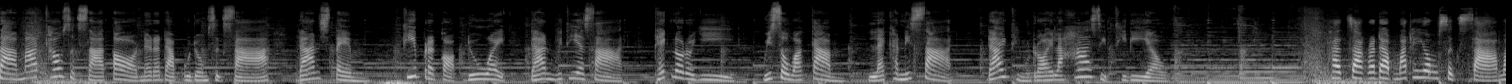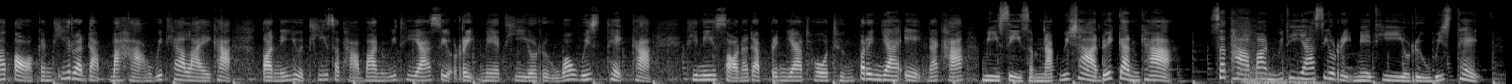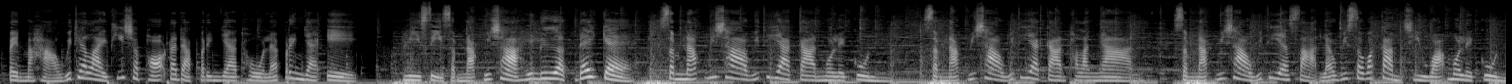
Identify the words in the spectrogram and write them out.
สามารถเข้าศึกษาต่อในระดับอุดมศึกษา ด้าน STEM ที่ประกอบด้วย ด้านวิทยาศาสตร์ เทคโนโลยี วิศวกรรม และคณิตศาสตร์ ได้ถึงร้อยละ 50 ทีเดียว ถัดจากระดับมัธยมศึกษามาต่อกันที่ระดับมหาวิทยาลัยค่ะ ตอนนี้อยู่ที่สถาบันวิทยาสิริเมธีหรือว่าวิสเทคค่ะ ที่นี่สอนระดับปริญญาโทถึงปริญญาเอกนะคะ มี 4 สำนักวิชาด้วยกันค่ะ สถาบันวิทยาสิริเมธีหรือวิสเทคเป็นมหาวิทยาลัยที่เฉพาะระดับปริญญาโทและปริญญาเอก มี 4 สำนักวิชาให้เลือกได้แก่ สำนักวิชาวิทยาการโมเลกุล สำนักวิชาวิทยาการพลังงาน สำนักวิชาวิทยาศาสตร์และวิศวกรรมชีวโมเลกุล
